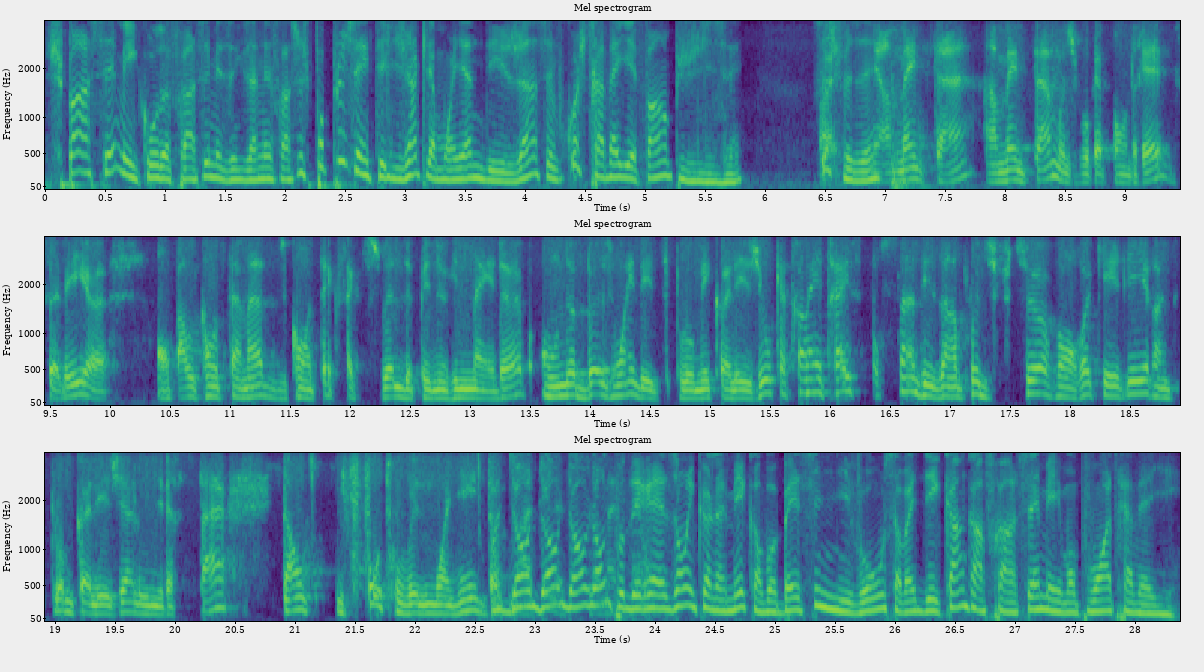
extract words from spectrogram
je passais mes cours de français, mes examens de français. Je suis pas plus intelligent que la moyenne des gens. C'est pourquoi je travaillais fort puis je lisais. Ça, je faisais. Mais en même temps, en même temps, moi, je vous répondrais, vous savez, euh, on parle constamment du contexte actuel de pénurie de main-d'œuvre. On a besoin des diplômés collégiaux. 93% des emplois du futur vont requérir un diplôme collégial ou universitaire. Donc, il faut trouver le moyen. Ah, donc, donc, donc, donc, pour des raisons économiques, on va baisser le niveau. Ça va être des camps en français, mais ils vont pouvoir travailler.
